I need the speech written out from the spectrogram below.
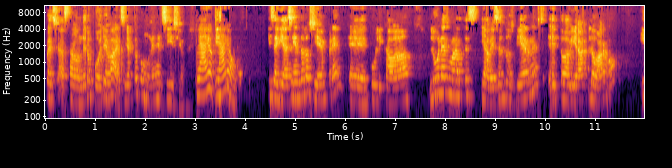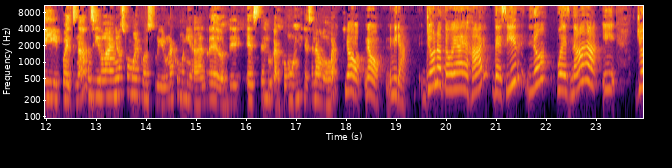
pues hasta dónde lo puedo llevar, ¿cierto? Como un ejercicio. Claro, claro y seguía haciéndolo siempre. Eh, publicaba lunes, martes y a veces los viernes. Eh, todavía lo hago. Y pues nada, han sido años como de construir una comunidad alrededor de este lugar común que es el amor. No, no, mira, yo no te voy a dejar decir no, pues nada. Y yo,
